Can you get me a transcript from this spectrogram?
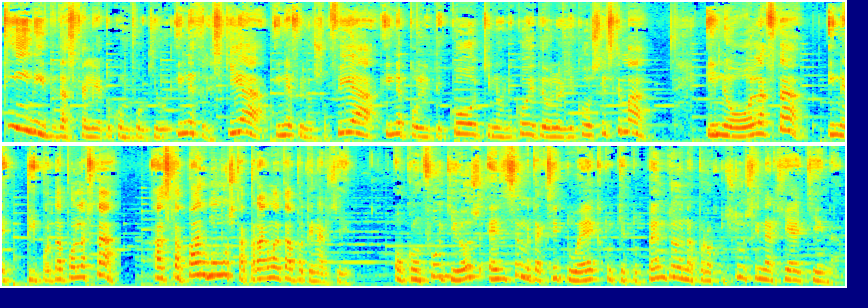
τι είναι η διδασκαλία του Κομφούκιου, είναι θρησκεία, είναι φιλοσοφία, είναι πολιτικό, κοινωνικό, ιδεολογικό σύστημα, είναι όλα αυτά, είναι τίποτα από όλα αυτά; Ας τα πάρουμε όμως τα πράγματα από την αρχή. Ο Κομφούκιος έζησε μεταξύ του 6ου και του 5ου αιώνα π.Χ. στην αρχαία Κίνα,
